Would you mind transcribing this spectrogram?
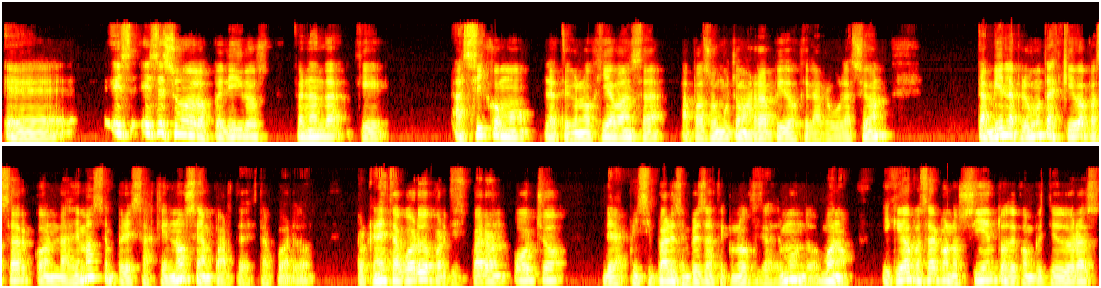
eh, ese es uno de los peligros, Fernanda, que así como la tecnología avanza a pasos mucho más rápidos que la regulación, también la pregunta es qué va a pasar con las demás empresas que no sean parte de este acuerdo. Porque en este acuerdo participaron ocho de las principales empresas tecnológicas del mundo. Bueno, ¿y qué va a pasar con los cientos de competidoras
